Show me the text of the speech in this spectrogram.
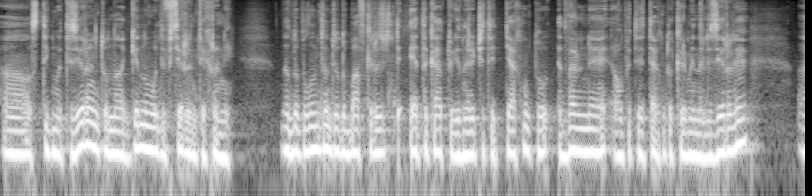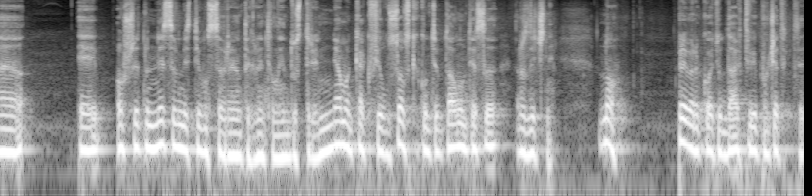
А, стигматизирането на геномодифицираните храни на допълнителните добавки, различните ета, както ги наричате, тяхното, едва ли не опити за тяхното криминализиране, а, е общото несъвместимо с съвременната хранителна индустрия. Няма как философски, концептуално те са различни. Но, пример, който дахте, ви прочетахте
